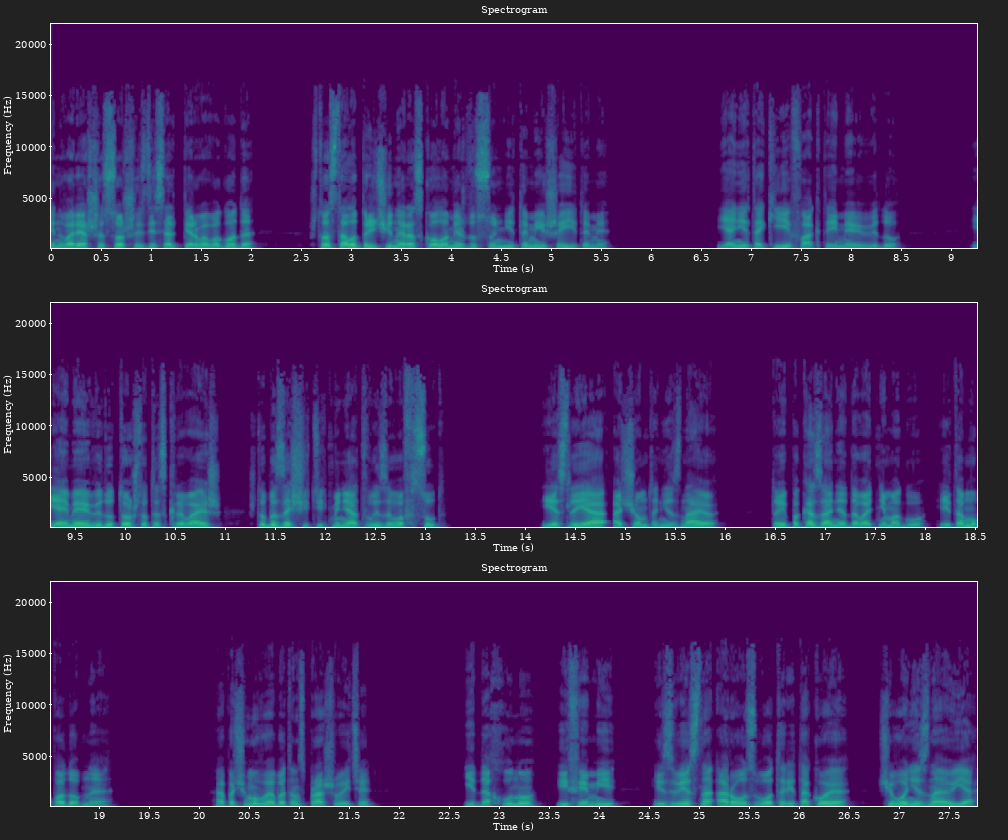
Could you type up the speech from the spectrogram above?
января 661 года, что стало причиной раскола между суннитами и шиитами. Я не такие факты имею в виду. Я имею в виду то, что ты скрываешь, чтобы защитить меня от вызова в суд. Если я о чем-то не знаю, то и показания давать не могу, и тому подобное. А почему вы об этом спрашиваете? И Дахуну, и Феми, Известно о Роузвотере такое, чего не знаю я.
